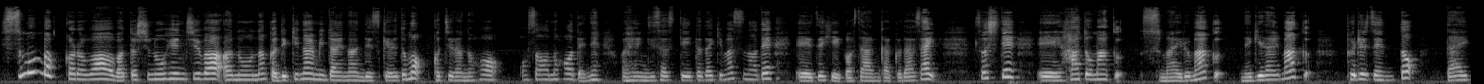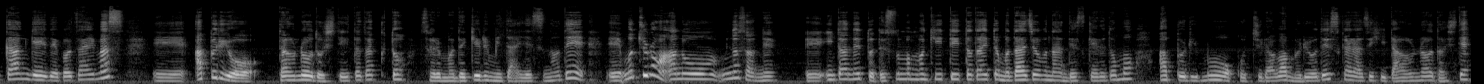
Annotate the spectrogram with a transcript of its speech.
質問箱からは私のお返事はあのなんかできないみたいなんですけれどもこちらの方放送の方でねお返事させていただきますので、えー、ぜひご参加くださいそして、えー、ハートマークスマイルマークねぎらいマークプレゼント大歓迎でございます、えー、アプリをダウンロードしていただくとそれもできるみたいですので、えー、もちろんあの皆さんねえインターネットでそのまま聞いていただいても大丈夫なんですけれどもアプリもこちらは無料ですから是非ダウンロードして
